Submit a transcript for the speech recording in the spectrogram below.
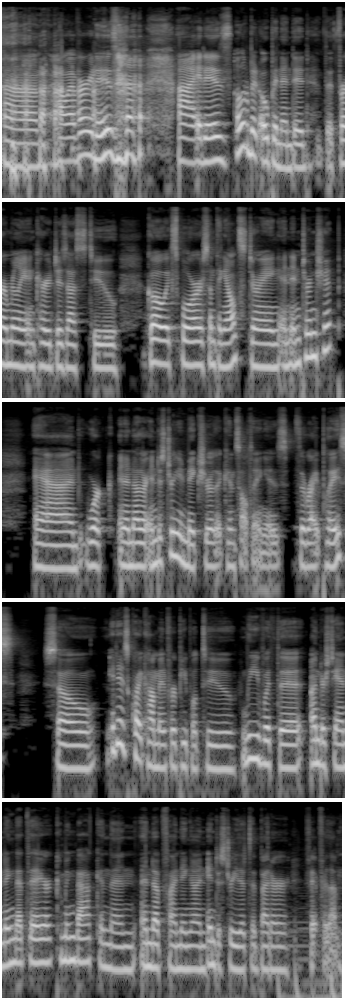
Um, however, it is uh, it is a little bit open ended. The firm really encourages us to go explore something else during an internship and work in another industry and make sure that consulting is the right place. So it is quite common for people to leave with the understanding that they are coming back and then end up finding an industry that's a better fit for them.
